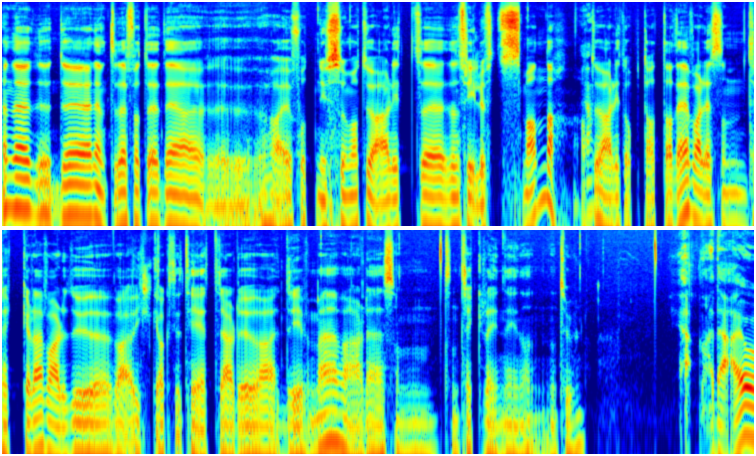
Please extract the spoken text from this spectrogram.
Men eh, du, du nevnte det, for at det, det eh, har jo fått nyss om at du er litt eh, den friluftsmannen. da, At Ja. du er litt opptatt av det. Hva er det som trekker deg? Hva er det du, hva, hvilke aktiviteter er det du er, driver med? Hva er det som, som trekker deg inn i naturen? Ja, nei, det er jo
